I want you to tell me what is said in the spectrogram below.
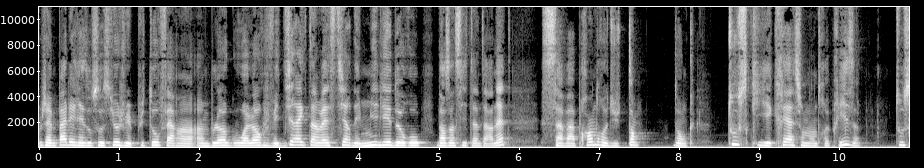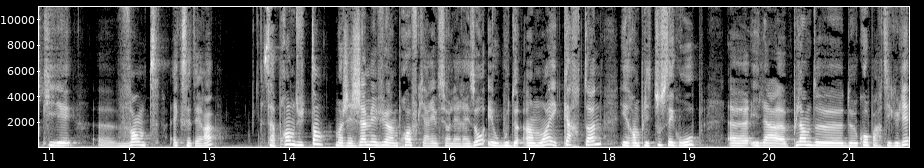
j'aime pas les réseaux sociaux, je vais plutôt faire un, blog ou alors je vais direct investir des milliers d'euros dans un site internet. Ça va prendre du temps. Donc tout ce qui est création d'entreprise, tout ce qui est euh, vente, etc ça prend du temps. Moi, j'ai jamais vu un prof qui arrive sur les réseaux et au bout d'un mois, il cartonne, il remplit tous ses groupes, euh, il a plein de, cours particuliers.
